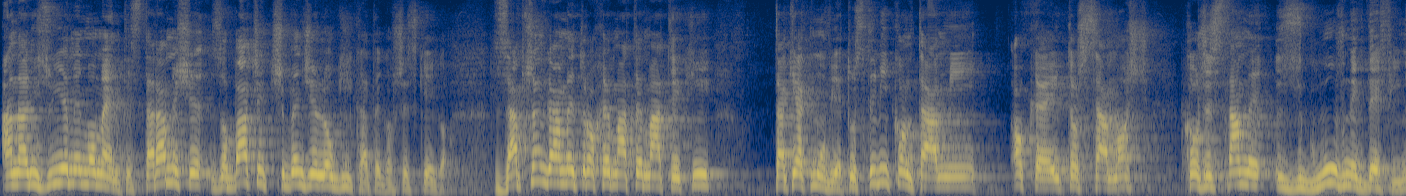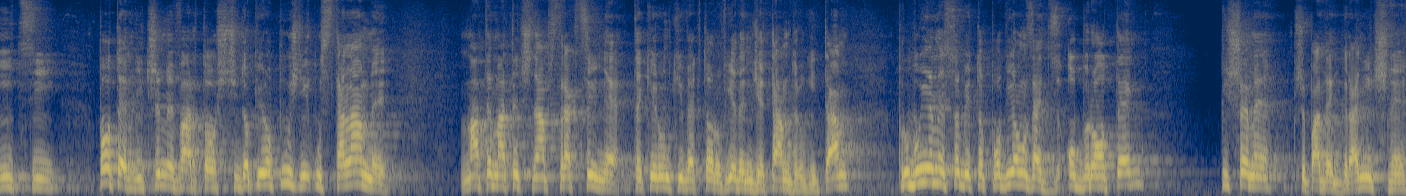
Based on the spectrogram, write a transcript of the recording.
analizujemy momenty, staramy się zobaczyć, czy będzie logika tego wszystkiego. Zaprzęgamy trochę matematyki, tak jak mówię, tu z tymi kątami, ok, tożsamość, korzystamy z głównych definicji, potem liczymy wartości, dopiero później ustalamy matematyczne, abstrakcyjne te kierunki wektorów, jeden idzie tam, drugi tam. Próbujemy sobie to powiązać z obrotem, piszemy przypadek graniczny,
